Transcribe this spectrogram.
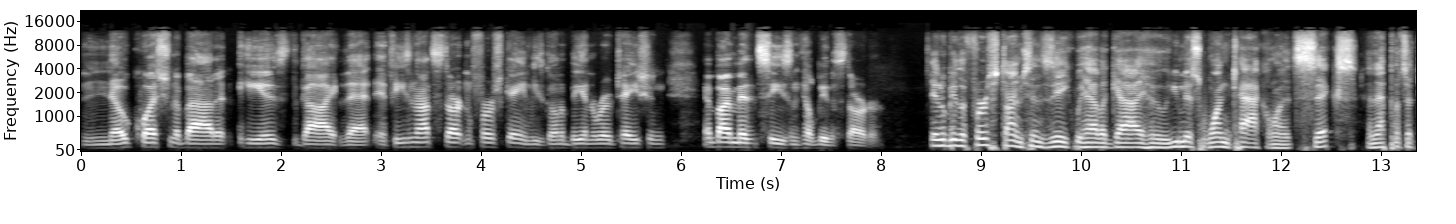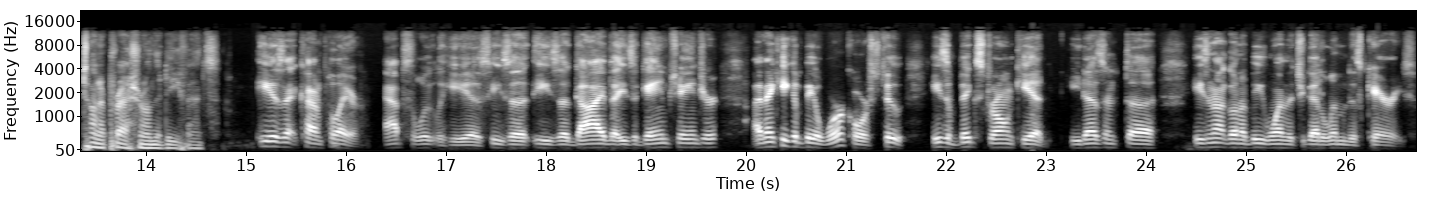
No question about it. He is the guy that if he's not starting first game, he's going to be in the rotation. And by midseason, he'll be the starter. It'll be the first time since Zeke we have a guy who you miss one tackle and it's six, and that puts a ton of pressure on the defense. He is that kind of player. Absolutely, he is. He's a he's a guy that he's a game changer. I think he can be a workhorse too. He's a big, strong kid. He doesn't. Uh, he's not going to be one that you got to limit his carries.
